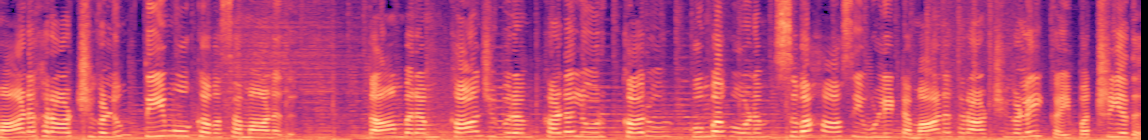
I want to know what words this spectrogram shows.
மாநகராட்சிகளும் திமுக வசமானது. தாம்பரம் காஞ்சிபுரம் கடலூர் கரூர் கும்பகோணம் சிவகாசி உள்ளிட்ட மாநகராட்சிகளை கைப்பற்றியது.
